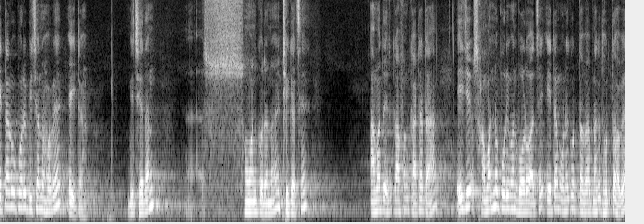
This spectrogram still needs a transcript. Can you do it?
এটার উপরে বিছানো হবে এইটা। বিছিয়ে দেন। সমান করে নয়, ঠিক আছে। আমাদের কাফন কাটাটা, এই যে সামান্য পরিমাণ বড় আছে, এটা মনে করতে হবে, আপনাকে ধরতে হবে,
